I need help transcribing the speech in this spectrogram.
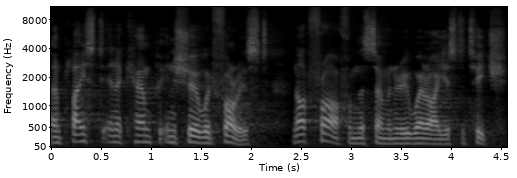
and placed in a camp in Sherwood Forest, not far from the seminary where I used to teach.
